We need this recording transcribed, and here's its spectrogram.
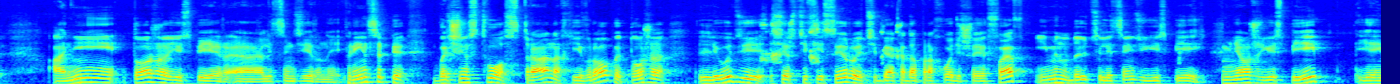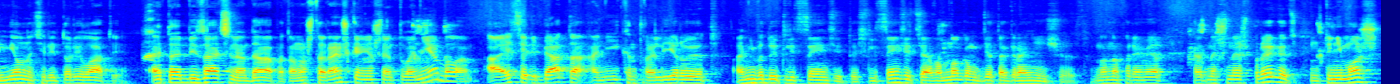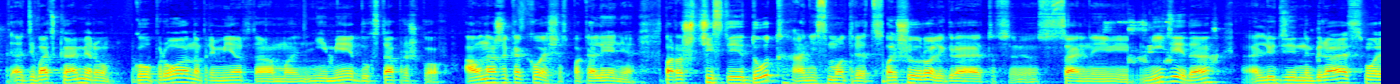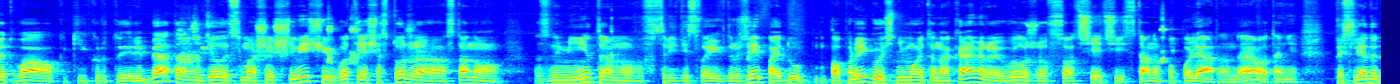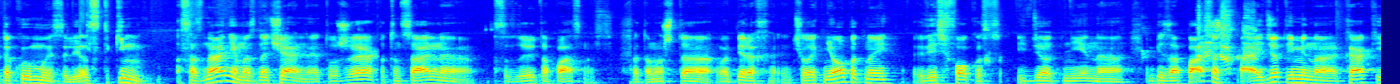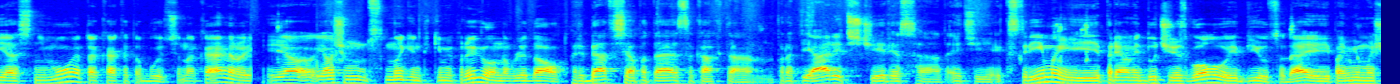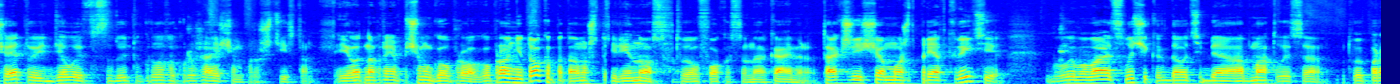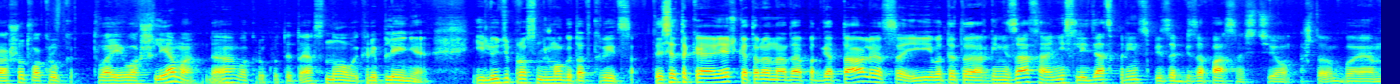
они тоже USPA э, лицензированные. В принципе, большинство в странах Европы тоже люди сертифицируют тебя, когда проходишь AFF, именно дают тебе лицензию USPA. У меня уже USPA я имел на территории Латвии. Это обязательно, да, потому что раньше, конечно, этого не было, а эти ребята, они контролируют, они выдают лицензии, то есть лицензии тебя во многом где-то ограничивают. Ну, например, когда начинаешь прыгать, ты не можешь одевать камеру. GoPro, например, там не имеет 200 прыжков. А у нас же какое сейчас поколение? Парашютисты идут, они смотрят, большую роль играют социальные медиа, да? Люди набирают, смотрят, вау, какие крутые ребята, они делают сумасшедшие вещи. И вот я сейчас тоже стану знаменитым среди своих друзей, пойду попрыгаю, сниму это на камеру и выложу в соцсети и стану популярным, да, вот они преследуют такую мысль. И с таким сознанием изначально это уже потенциально создает опасность. Потому что, во-первых, человек неопытный, весь фокус идет не на безопасность, а идет именно как я сниму это, как это будет все на камеру. Я, я очень с многими такими прыгал, наблюдал. Ребята себя пытаются как-то пропиарить через э, эти экстримы и прям идут через голову и бьются, да, и помимо еще этого делают, создают угрозу окружающим парашютистам. И вот, например, почему GoPro? GoPro не только потому, что перенос твоего фокуса на камеру, также еще может при открытии Бывают случаи, когда у тебя обматывается твой парашют вокруг твоего шлема, да, вокруг вот этой основы крепления, и люди просто не могут открыться. То есть это такая вещь, которой надо подготавливаться, и вот эта организация, они следят, в принципе, за безопасностью, чтобы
